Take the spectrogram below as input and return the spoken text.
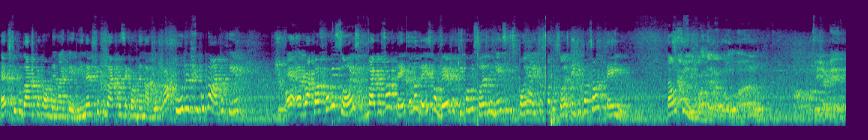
é dificuldade para coordenar interino, é dificuldade para ser coordenador, para tudo é dificuldade aqui. Tipo, É, é para as comissões, vai para o sorteio. Toda vez que eu vejo aqui comissões, ninguém se dispõe aí para as comissões, tem que ir para sorteio. Então já assim, fui coordenador um ano. Veja bem,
